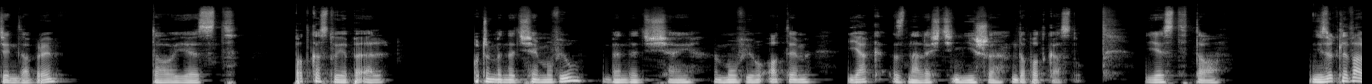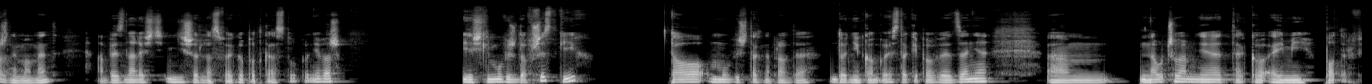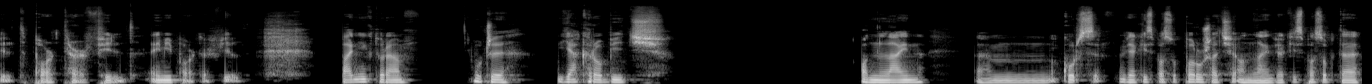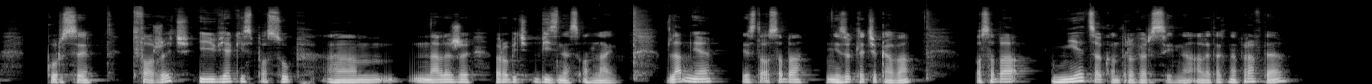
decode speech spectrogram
Dzień dobry. To jest podcastuje.pl. O czym będę dzisiaj mówił? Będę dzisiaj mówił o tym, jak znaleźć niszę do podcastu. Jest to niezwykle ważny moment, aby znaleźć niszę dla swojego podcastu, ponieważ jeśli mówisz do wszystkich, to mówisz tak naprawdę do nikogo. Jest takie powiedzenie. Um, nauczyła mnie tego Amy Potterfield. Porterfield. Amy Porterfield. Pani, która uczy, jak robić online um, kursy, w jaki sposób poruszać się online, w jaki sposób te kursy tworzyć i w jaki sposób um, należy robić biznes online. Dla mnie jest to osoba niezwykle ciekawa, osoba nieco kontrowersyjna, ale tak naprawdę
